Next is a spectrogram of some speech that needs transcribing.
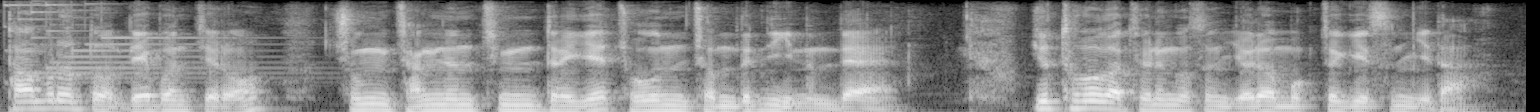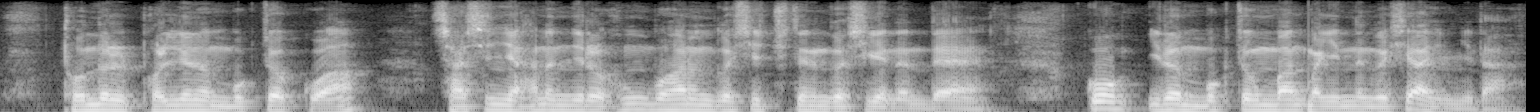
다음으로는 또네 번째로 중장년층들에게 좋은 점들이 있는데 유튜버가 되는 것은 여러 목적이 있습니다. 돈을 벌려는 목적과 자신이 하는 일을 홍보하는 것이 주된 것이겠는데 꼭 이런 목적만 있는 것이 아닙니다.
